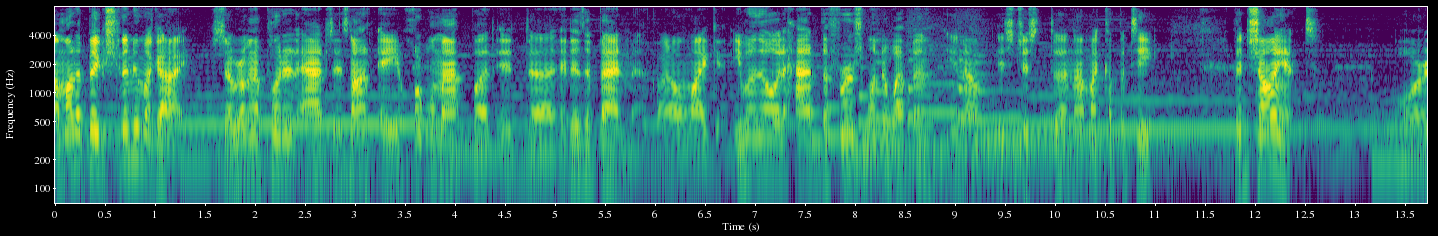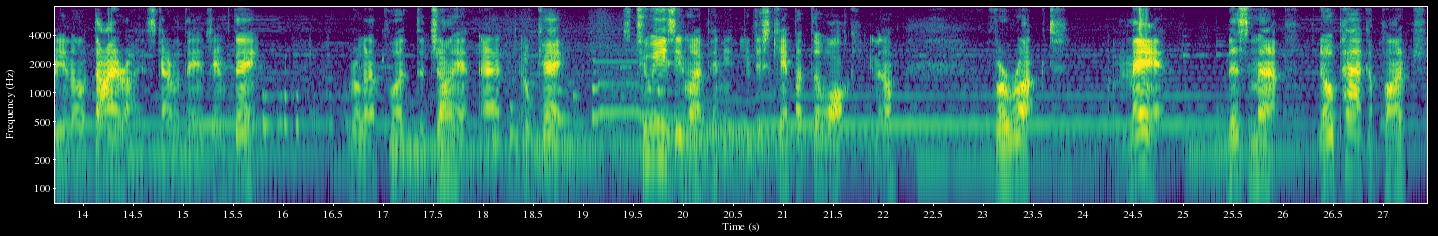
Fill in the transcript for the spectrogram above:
I'm not a big Shi No Numa guy, so we're gonna put it at. It's not a horrible map, but it uh, it is a bad map. I don't like it, even though it had the first wonder weapon. You know, it's just uh, not my cup of tea. The giant, or you know, die rise, kind of the same thing. We're gonna put the giant at okay. It's too easy in my opinion. You just camp at the walk, you know. Verrückt. Man, this map. No pack-a-punch.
